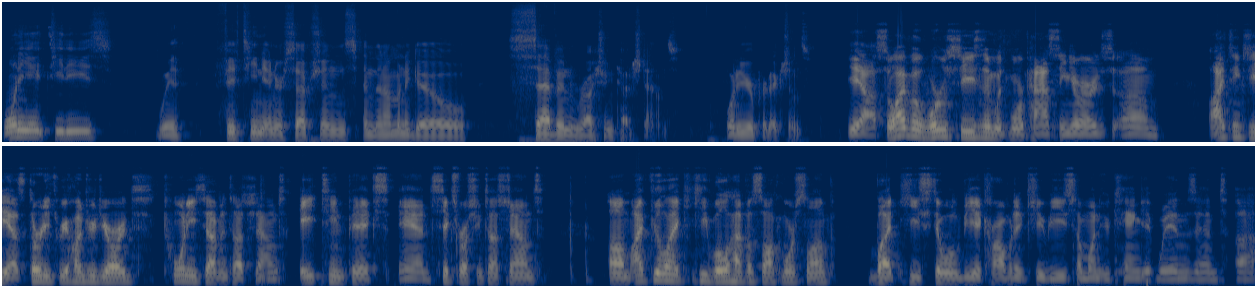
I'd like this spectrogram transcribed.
28 TDs with 15 interceptions, and then I'm gonna go seven rushing touchdowns. What are your predictions? Yeah, so I have a worse season with more passing yards. Um, I think he has 3,300 yards, 27 touchdowns, 18 picks, and six rushing touchdowns. Um, I feel like he will have a sophomore slump, but he still will be a competent QB, someone who can get wins, and uh,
